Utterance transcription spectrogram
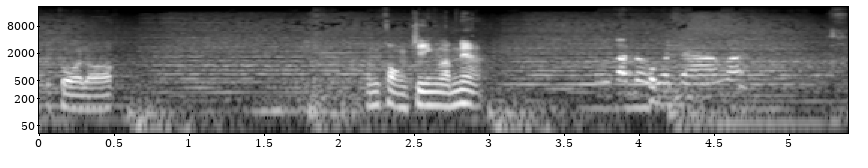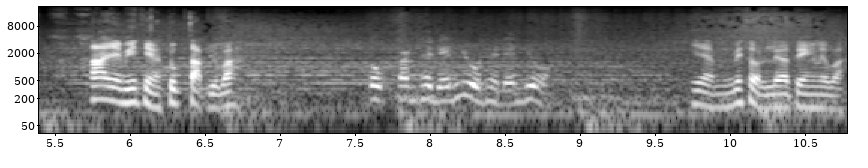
เราโปหรอกมันของจริงแล้วเนี่ย กระโดดกระดามอะถ้ายังมีเสียงตุบตับอยู่ปะ ตุกกันเทเดนอยู่เทเดนอยู่เฮียมันไม่สนเรือตัวเองเลยวะ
